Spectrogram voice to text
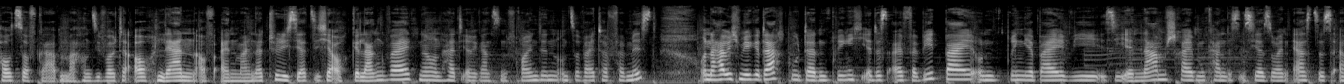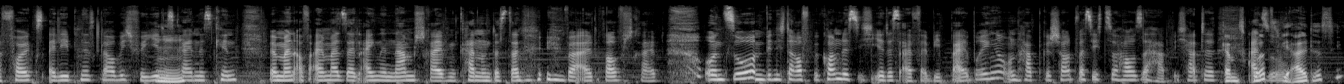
Hausaufgaben machen. Sie wollte auch lernen auf einmal. Natürlich, sie hat sich ja auch gelangweilt ne, und hat ihre ganzen Freundinnen und so weiter vermisst. Und da habe ich mir gedacht, gut, dann bringe ich ihr das Alphabet bei und bringe ihr bei, wie sie ihren Namen schreiben kann. Das ist ja so ein erstes Erfolgserlebnis, glaube ich, für jedes mhm. kleines Kind, wenn man auf einmal seinen eigenen Namen schreiben kann und das dann überall drauf schreibt. Und so bin ich darauf gekommen, dass ich ihr das Alphabet beibringe und habe geschaut, was ich zu Hause habe habe. Ich hatte. Ganz kurz, also, wie alt ist sie?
